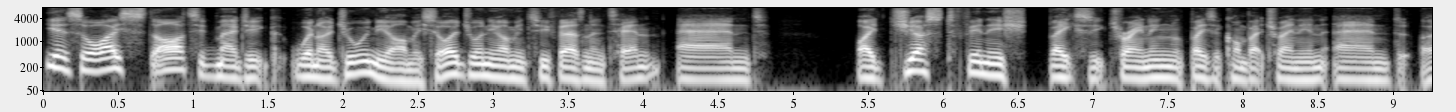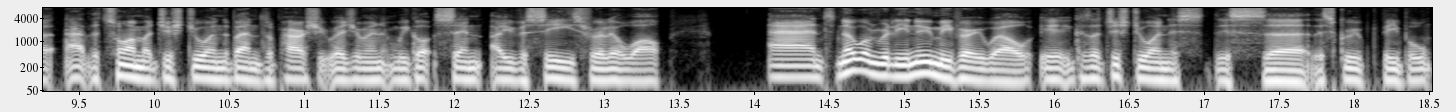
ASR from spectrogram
Yeah, so I started magic when I joined the army. So, I joined the army in 2010 and I just finished basic training, basic combat training, and uh, at the time I just joined the band of the parachute regiment, and we got sent overseas for a little while. And no one really knew me very well because eh, I just joined this this uh, this group of people,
